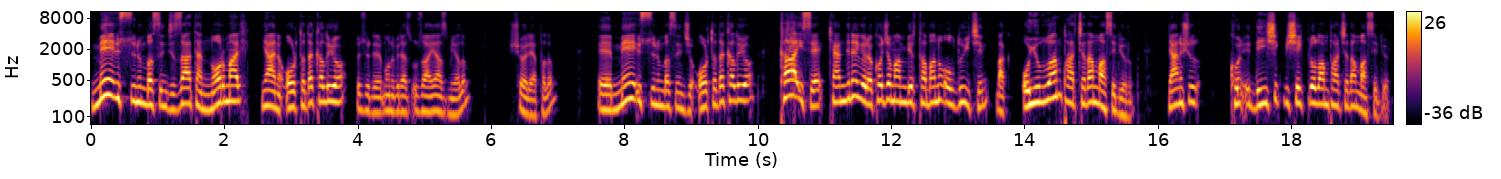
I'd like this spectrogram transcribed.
M üstünün basıncı zaten normal yani ortada kalıyor. Özür dilerim onu biraz uzağa yazmayalım. Şöyle yapalım. E, M üstünün basıncı ortada kalıyor. K ise kendine göre kocaman bir tabanı olduğu için bak oyullan parçadan bahsediyorum. Yani şu değişik bir şekli olan parçadan bahsediyorum.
